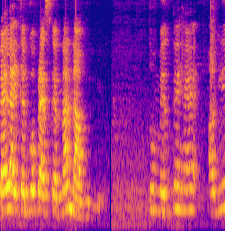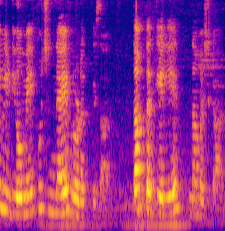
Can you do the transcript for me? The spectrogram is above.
बेल आइकन को प्रेस करना ना भूलिए। तो मिलते हैं अगली वीडियो में कुछ नए प्रोडक्ट के साथ। तब तक के लिए नमस्कार।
